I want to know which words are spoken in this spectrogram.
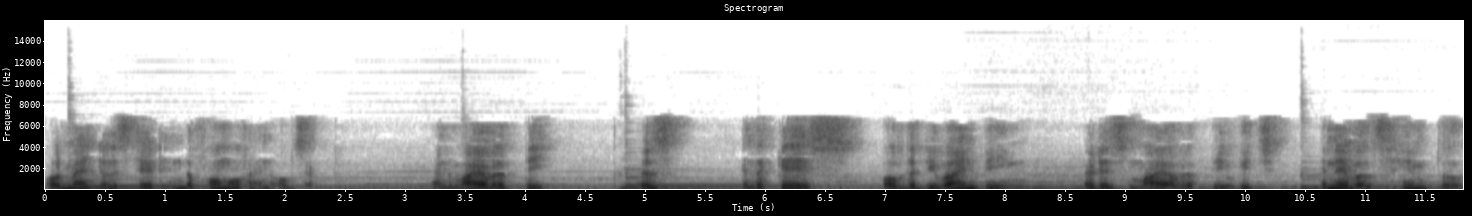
or mental state in the form of an object. And Mayavritti is in the case of the divine being, it is Mayavritti which enables him to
